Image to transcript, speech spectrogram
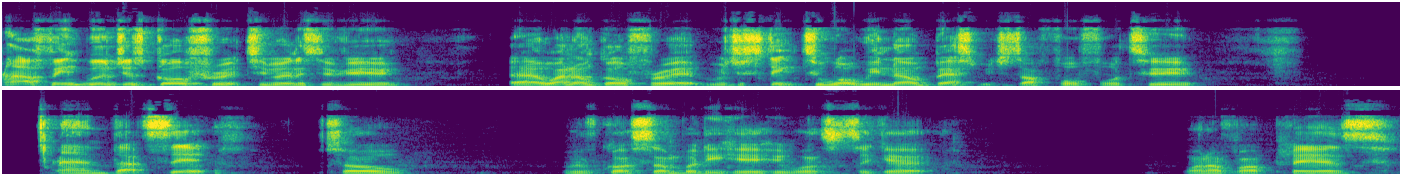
I think we'll just go for it. To be honest with you, uh, why not go for it? We'll just stick to what we know best, which is our four-four-two, and that's it. So we've got somebody here who wants to get one of our players.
